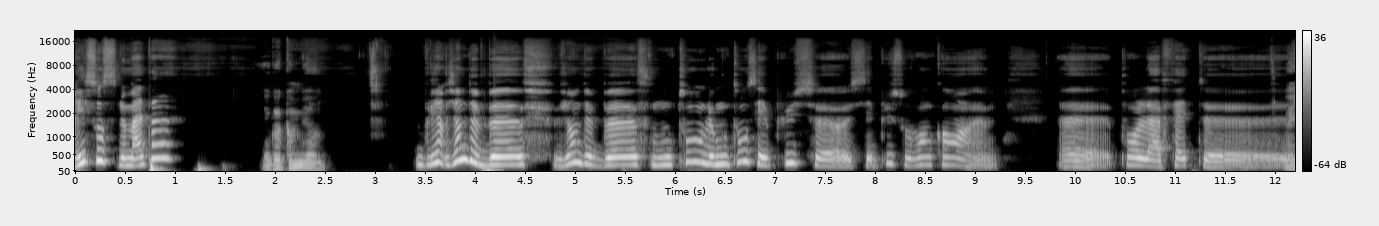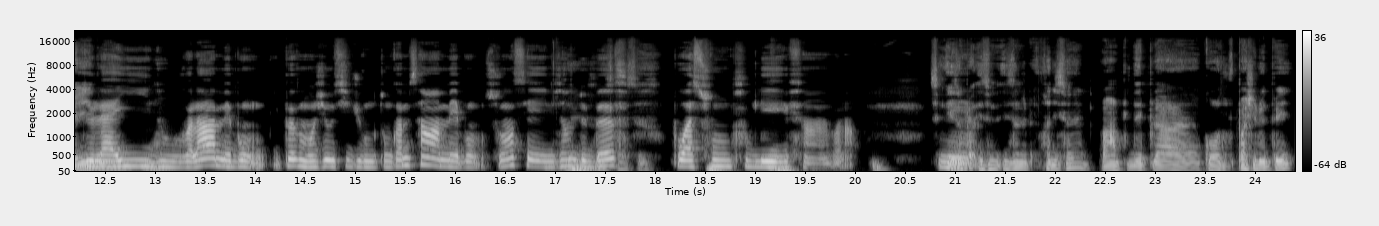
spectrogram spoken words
riz sauce le matin. Et quoi comme viande? Viande de bœuf, viande de bœuf, mouton. Le mouton c'est plus, euh, c'est plus souvent quand euh, euh, pour la fête de l'Aïd ou voilà. Mais bon, ils peuvent manger aussi du mouton comme ça. Hein, mais bon, souvent c'est viande de bœuf, poisson, poulet, enfin voilà. Ils, ont, ils, ont, ils ont des plats traditionnels, par exemple des plats qu'on retrouve pas chez d'autres pays.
